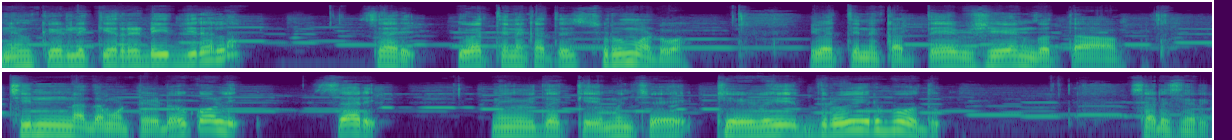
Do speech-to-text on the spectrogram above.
ನೀವು ಕೇಳಲಿಕ್ಕೆ ರೆಡಿ ಇದ್ದೀರಲ್ಲ? ಸರಿ, ಇವತ್ತಿನ ಕತೆ ಶುರು ಮಾಡುವ. ಇವತ್ತಿನ ಕಥೆಯ ವಿಷಯ ಏನು ಗೊತ್ತಾ? ಚಿನ್ನದ ಮೊಟ್ಟೆ ಇಡುವ ಕೋಳಿ. ಸರಿ, ನೀವು ಇದಕ್ಕೆ ಮುಂಚೆ ಕೇಳಿದ್ರೂ ಇರ್ಬೋದು. ಸರಿ ಸರಿ.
